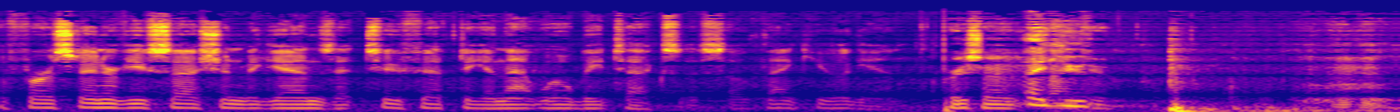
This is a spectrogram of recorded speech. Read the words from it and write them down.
The first interview session begins at 2.50, and that will be Texas. So thank you again. Appreciate it. Thank, Thank you. you.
